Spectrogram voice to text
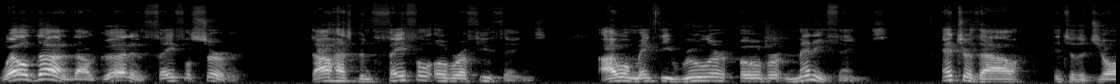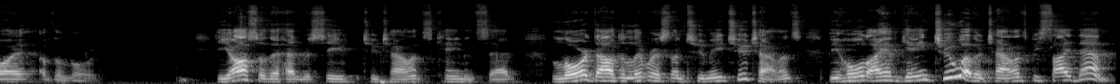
Well done, thou good and faithful servant. Thou hast been faithful over a few things. I will make thee ruler over many things. Enter thou into the joy of the Lord. He also that had received two talents came and said, Lord, thou deliverest unto me two talents. Behold, I have gained two other talents beside them.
